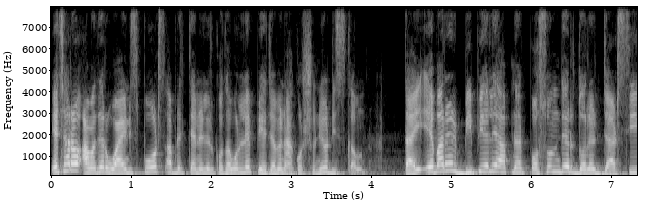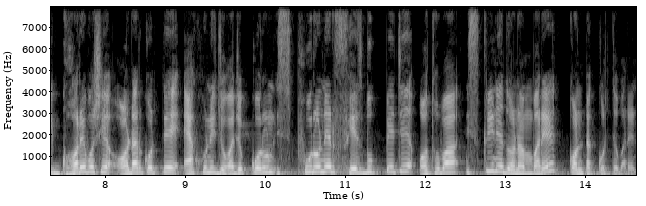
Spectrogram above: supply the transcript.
এছাড়াও আমাদের ওয়াইন স্পোর্টস আপনি চ্যানেলের কথা বললে পেয়ে যাবেন আকর্ষণীয় ডিসকাউন্ট। তাই এবারের বিপিএলে আপনার পছন্দের দলের জার্সি ঘরে বসে অর্ডার করতে এখনই যোগাযোগ করুন স্ফুরনের ফেসবুক পেজে অথবা স্ক্রিনে দেওয়া নাম্বারে কন্ট্যাক্ট করতে পারেন।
